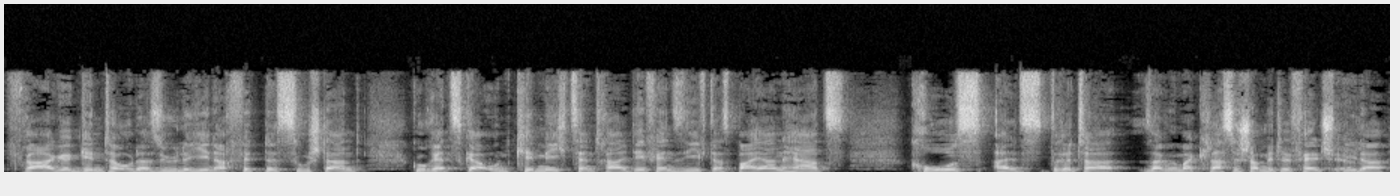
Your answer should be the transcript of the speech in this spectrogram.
Frage Ginter oder Süle, je nach Fitnesszustand. Goretzka und Kimmich zentral defensiv, das Bayernherz. Groß als dritter, sagen wir mal, klassischer Mittelfeldspieler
